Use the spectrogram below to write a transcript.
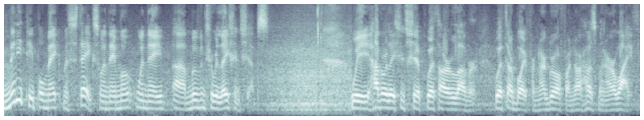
Many people make mistakes when they, when they uh, move into relationships. We have a relationship with our lover, with our boyfriend, our girlfriend, our husband, our wife.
